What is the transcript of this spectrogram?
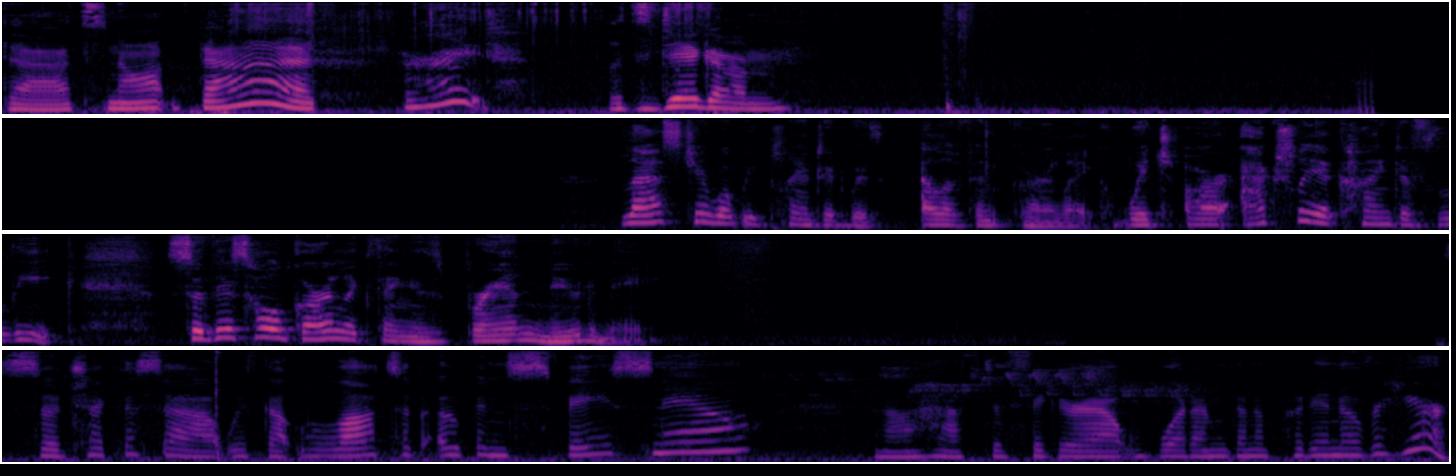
That's not bad. All right, let's dig them. Last year what we planted was elephant garlic, which are actually a kind of leek. So this whole garlic thing is brand new to me. So check this out. We've got lots of open space now, and I'll have to figure out what I'm gonna put in over here.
